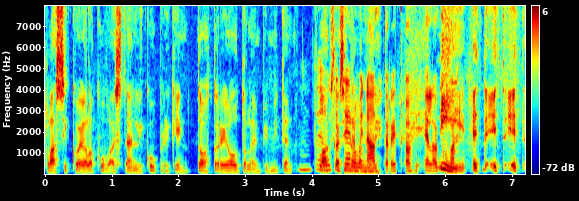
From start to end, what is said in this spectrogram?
klassikkoelokuva Stanley Kubrickin Tohtori Outolempi, miten mm, tai lakkasin Terminaattorit ohi elokuva. Niin, että et, et,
